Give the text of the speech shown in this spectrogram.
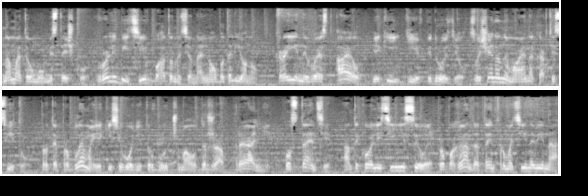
в наметовому містечку в ролі бійців багатонаціонального батальйону. Країни Вест Айл, в якій діяв підрозділ, звичайно, немає на карті світу. Проте проблеми, які сьогодні турбують чимало держав, реальні повстанці, антикоаліційні сили, пропаганда та інформаційна війна.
